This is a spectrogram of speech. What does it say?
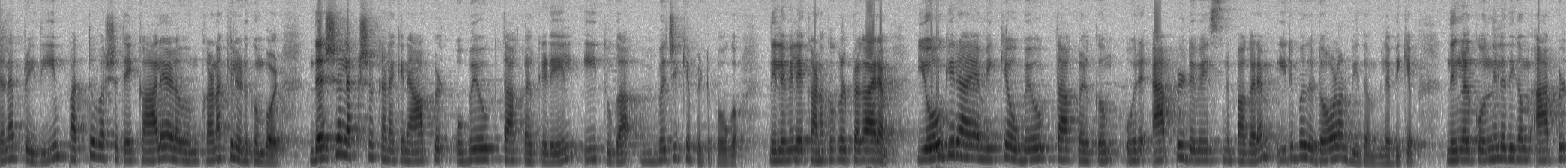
ജനപ്രീതിയും പത്ത് വർഷത്തെ കാലയളവും കണക്കിലെടുക്കുമ്പോൾ ദശലക്ഷക്കണക്കിന് ആപ്പിൾ ഉപയോക്താക്കൾക്കിടയിൽ ഈ തുക വിഭജിക്കപ്പെട്ടു പോകും. നിലവിലെ കണക്കുകൾ പ്രകാരം യോഗ്യരായ മിക്ക ഉപയോക്താക്കൾക്കും ഒരു ആപ്പിൾ ഡിവൈസിന് പകരം ഇരുപത് ഡോളർ വീതം ലഭിക്കും. നിങ്ങൾക്ക് ഒന്നിലധികം ആപ്പിൾ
